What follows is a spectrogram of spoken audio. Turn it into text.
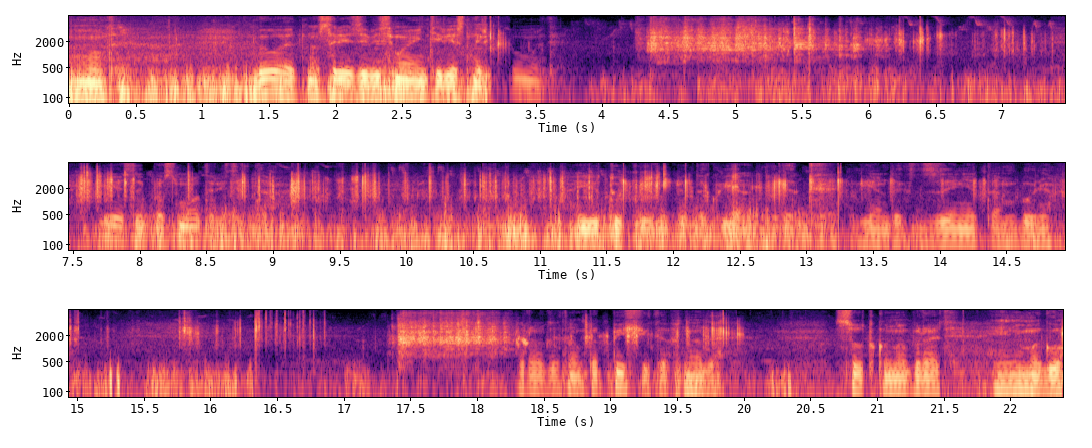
Вот. Бывает на срезе весьма интересный рисунок. Если посмотрите там YouTube вырубит, так в Яндекс, в Яндекс.Дзене там будем. Правда, там подписчиков надо сотку набрать. Я не могу.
